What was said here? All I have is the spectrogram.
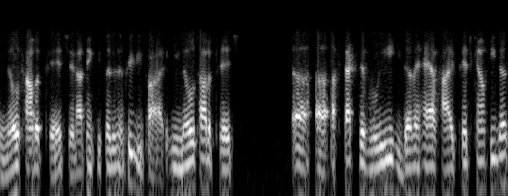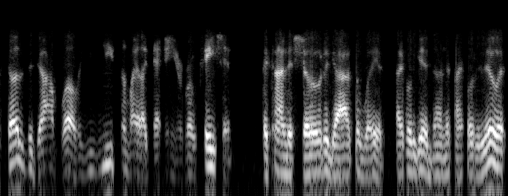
He knows how to pitch, and I think he said this in preview pod. He knows how to pitch uh, uh, effectively. He doesn't have high pitch counts. He just does the job well. You need somebody like that in your rotation to kind of show the guys the way it's supposed to get done, the supposed to do it.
